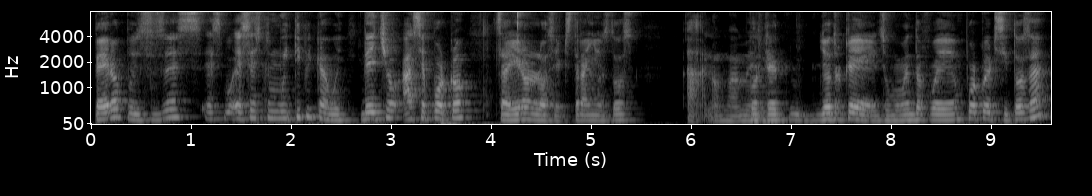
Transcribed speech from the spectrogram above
Pero pues es, es, es, es esto muy típica, güey. De hecho, hace poco salieron Los Extraños 2. Ah, no mames. Porque yo creo que en su momento fue un poco exitosa.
